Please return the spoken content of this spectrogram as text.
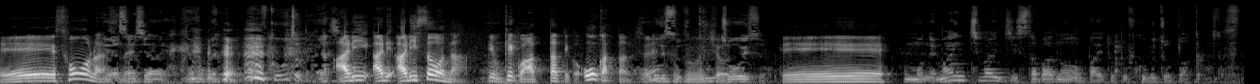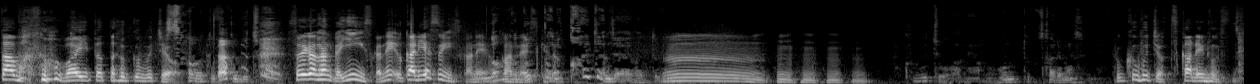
へえそうなんですね。それは知らない副部長って怪しいありありありそうな。でも結構あったっていうか多かったんですよね多いですよ。副部長。多いですよ。へえもうね毎日毎日スタバのバイトと副部長と会ってましたスタバのバイトと副部長。スタバと副部長。それがなんかいいんですかね？受かりやすいんですかね？わかんないですけど。書いてあるんじゃないかってう。ーん。うんうんうんうん。副部長はねもう本当疲れますよね。副部長疲れるんですね。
